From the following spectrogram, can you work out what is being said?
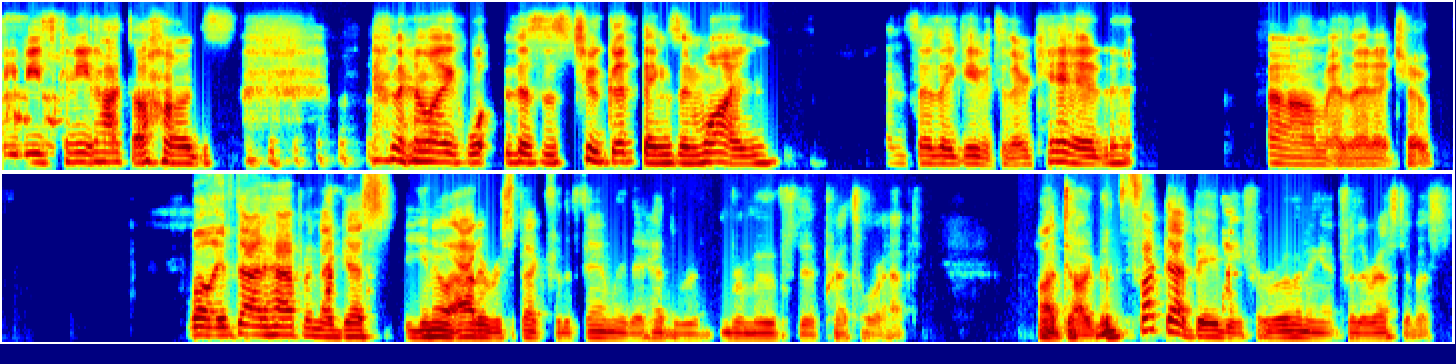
babies can eat hot dogs. and they're like, this is two good things in one. And so they gave it to their kid. Um, and then it choked. Well, if that happened, I guess you know, out of respect for the family, they had to re- remove the pretzel wrapped hot dog. But fuck that baby for ruining it for the rest of us.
